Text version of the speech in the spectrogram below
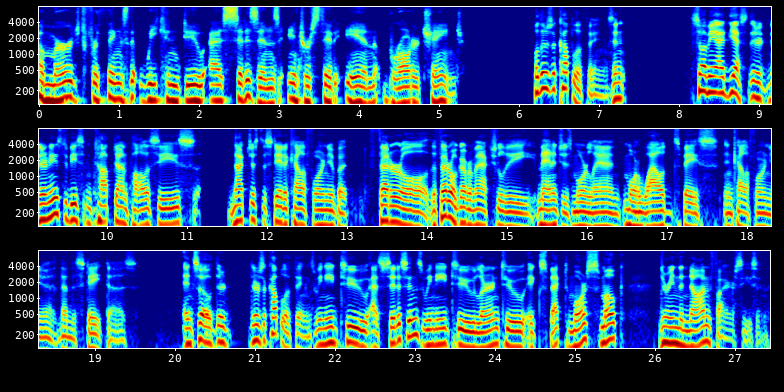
emerged for things that we can do as citizens interested in broader change? Well, there's a couple of things. And so, I mean, I, yes, there, there needs to be some top down policies, not just the state of California, but federal. The federal government actually manages more land, more wild space in California than the state does. And so there, there's a couple of things. We need to, as citizens, we need to learn to expect more smoke during the non fire season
